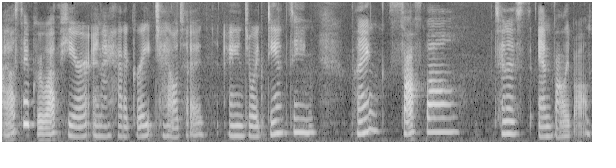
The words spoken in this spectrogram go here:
I also grew up here and I had a great childhood. I enjoyed dancing, playing softball, tennis, and volleyball.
